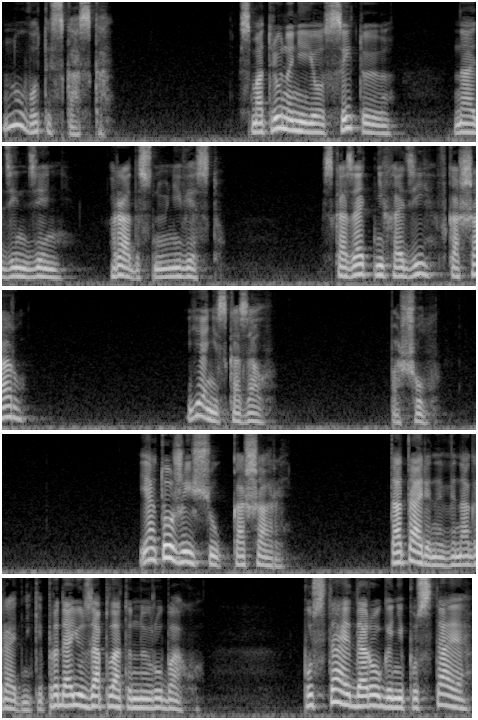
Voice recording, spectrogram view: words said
Ну вот и сказка. Смотрю на нее, сытую, на один день, радостную невесту. Сказать «не ходи» в кошару? Я не сказал. Пошел. Я тоже ищу кошары. Татарины в винограднике. Продаю заплатанную рубаху. Пустая дорога не пустая,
